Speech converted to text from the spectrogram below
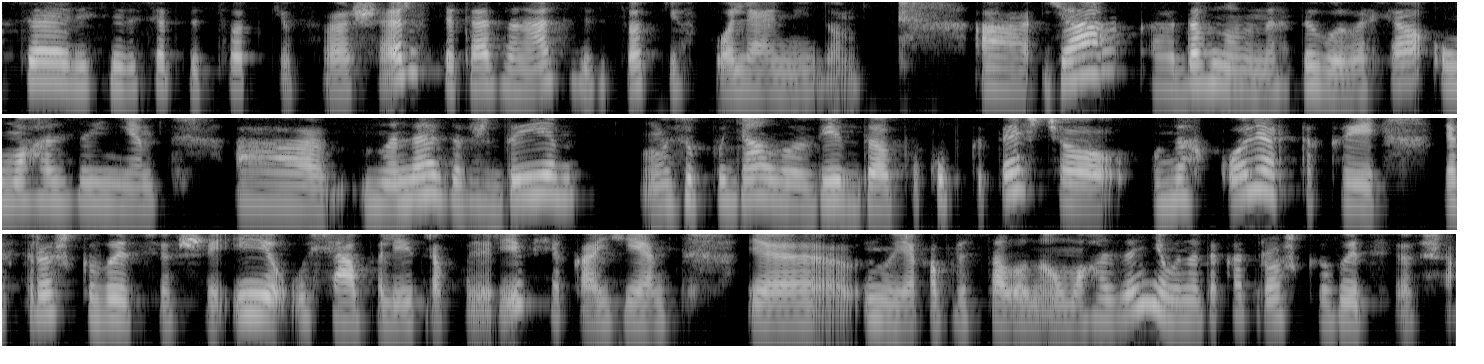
Це 80% шерсті та 12% поліаміду. Я е, давно на них дивилася у магазині. Мене завжди зупиняло від покупки те, що у них колір такий, як трошки вицвівший, і уся палітра кольорів, яка є, е, ну, яка представлена у магазині, вона така трошки вицвівша.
